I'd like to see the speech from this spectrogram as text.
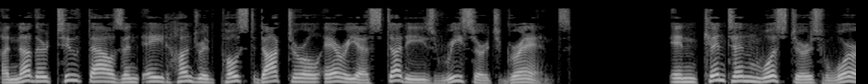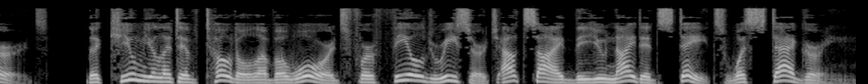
another 2,800 postdoctoral Area Studies research grants. In Kenton Worcester's words, the cumulative total of awards for field research outside the United States was staggering.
